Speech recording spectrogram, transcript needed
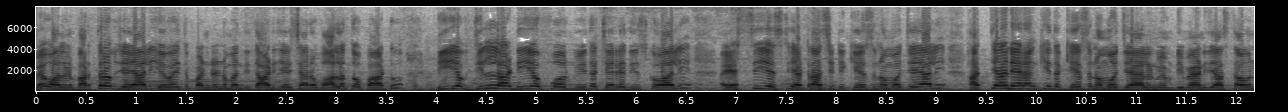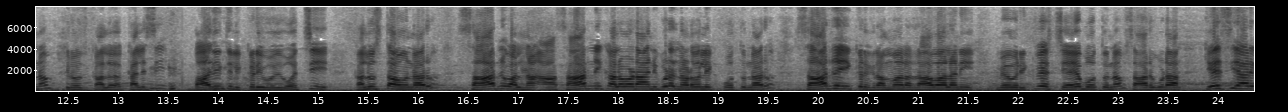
మేము వాళ్ళని బర్తరఫ్ చేయాలి. ఏవైతే పన్నెండు మంది దాడి చేశారో వాళ్ళతో పాటు డిఎఫ్ జిల్లా డిఎఫ్ఓ మీద చర్య తీసుకోవాలి. ఎస్సీ ఎస్టీ అట్రాసిటీ కేసు నమోదు చేయాలి. హత్యా నేరం కింద కేసు నమోదు చేయాలని మేము డిమాండ్ చేస్తూ ఉన్నాం. ఈరోజు కలు కలిసి బాధితులు ఇక్కడికి వచ్చి కలుస్తూ ఉన్నారు. సార్ని వాళ్ళు ఆ సార్ని కలవడానికి కూడా నడవలేకపోతున్నారు. సార్నే ఇక్కడికి రమ్మాల రావాలని మేము రిక్వెస్ట్ చేయబోతున్నాం. సార్ కూడా కేసీఆర్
